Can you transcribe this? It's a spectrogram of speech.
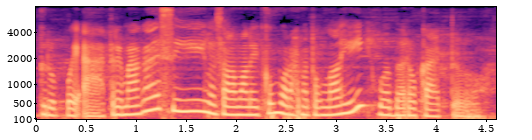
grup WA. Terima kasih. Wassalamualaikum warahmatullahi wabarakatuh.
